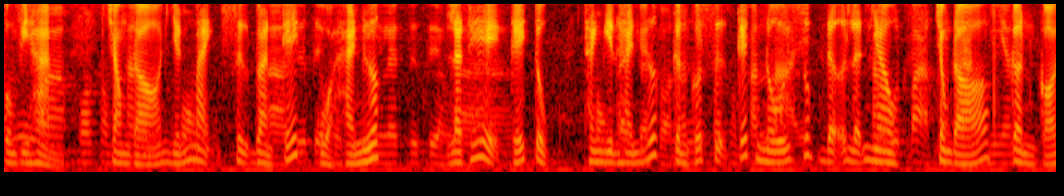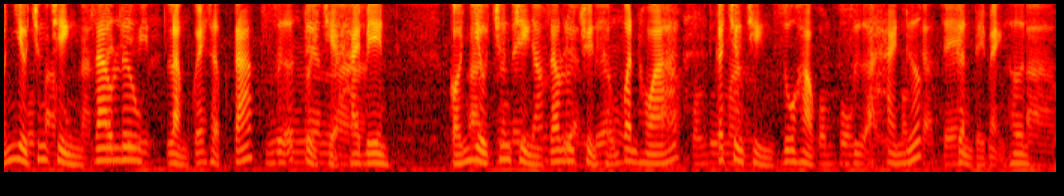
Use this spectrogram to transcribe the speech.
Phong Vi Hàn, trong đó nhấn mạnh sự đoàn kết của hai nước. Là thế hệ kế tục, thanh niên hai nước cần có sự kết nối giúp đỡ lẫn nhau, trong đó cần có nhiều chương trình giao lưu làm quen hợp tác giữa tuổi trẻ hai bên có nhiều chương trình giao lưu truyền thống văn hóa, các chương trình du học giữa hai nước cần đẩy mạnh hơn.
